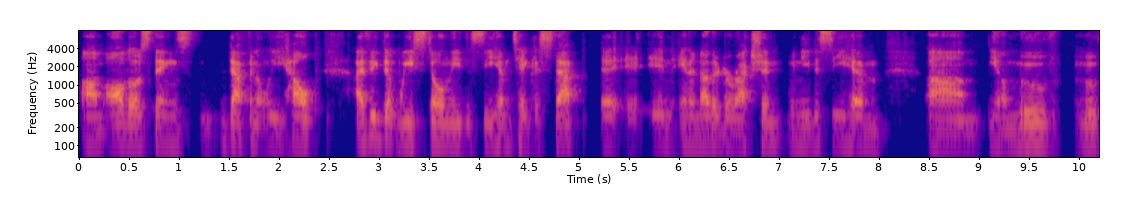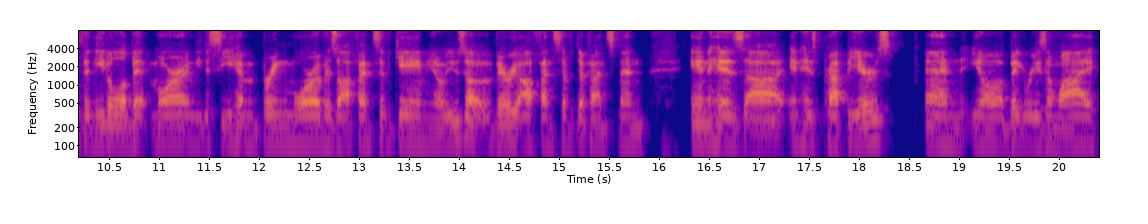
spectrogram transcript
Um, all those things definitely help. I think that we still need to see him take a step in in another direction. We need to see him um, you know, move move the needle a bit more. I need to see him bring more of his offensive game. You know, he was a very offensive defenseman in his uh, in his prep years, and you know, a big reason why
